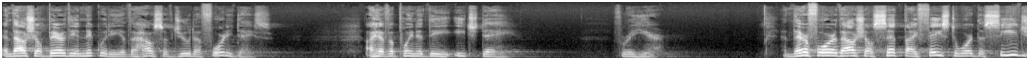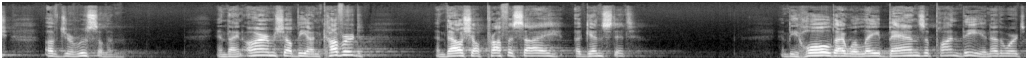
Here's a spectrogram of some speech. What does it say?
and thou shalt bear the iniquity of the house of Judah forty days. I have appointed thee each day for a year. And therefore thou shalt set thy face toward the siege of Jerusalem, and thine arm shall be uncovered, and thou shalt prophesy against it. And behold, I will lay bands upon thee. In other words,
